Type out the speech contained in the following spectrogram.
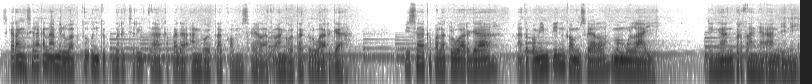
Sekarang silahkan ambil waktu untuk bercerita kepada anggota komsel atau anggota keluarga. Bisa kepala keluarga atau pemimpin komsel memulai dengan pertanyaan ini.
